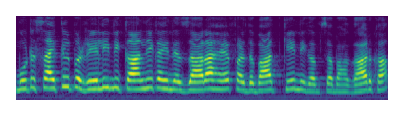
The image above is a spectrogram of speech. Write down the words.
मोटरसाइकिल पर रैली निकालने का ही नज़ारा है फरदाबाद के निगम सभागार का,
